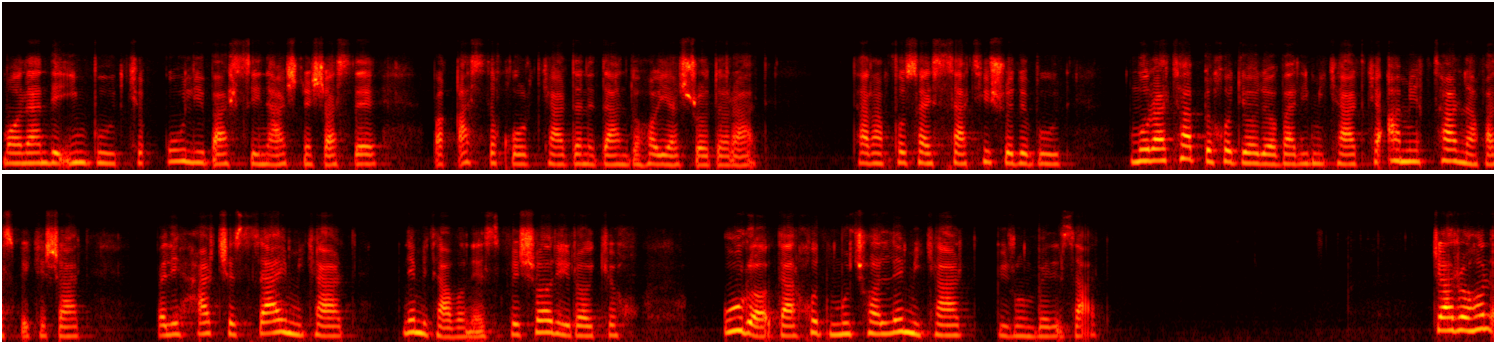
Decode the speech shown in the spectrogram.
مانند این بود که قولی بر سینهش نشسته و قصد خورد کردن دنده هایش را دارد. تنفسش سطحی شده بود. مرتب به خود یادآوری می کرد که عمیقتر نفس بکشد. ولی هرچه سعی می کرد نمی توانست فشاری را که او را در خود مچاله می کرد بیرون بریزد. جراحان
